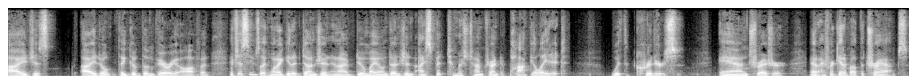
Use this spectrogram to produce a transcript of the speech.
I just I don't think of them very often. It just seems like when I get a dungeon and I'm doing my own dungeon, I spend too much time trying to populate it with critters and treasure, and I forget about the traps.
